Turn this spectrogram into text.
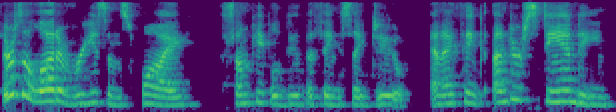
there's a lot of reasons why some people do the things they do. And I think understanding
